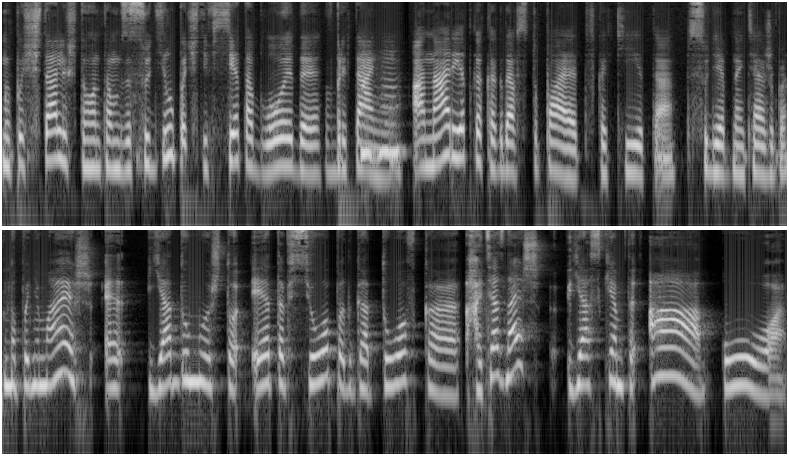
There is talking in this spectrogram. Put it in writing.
мы посчитали, что он там засудил почти все таблоиды в Британии. Угу. Она редко когда вступает в какие-то судебные тяжбы. Но понимаешь, э, я думаю, что это все подготовка. Хотя, знаешь, я с кем-то... А, о,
